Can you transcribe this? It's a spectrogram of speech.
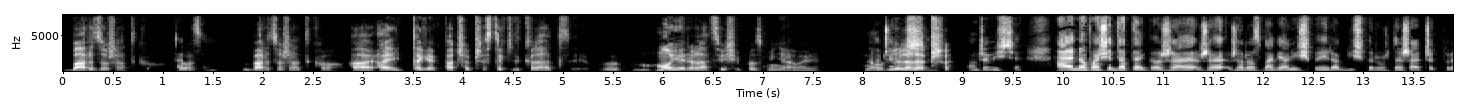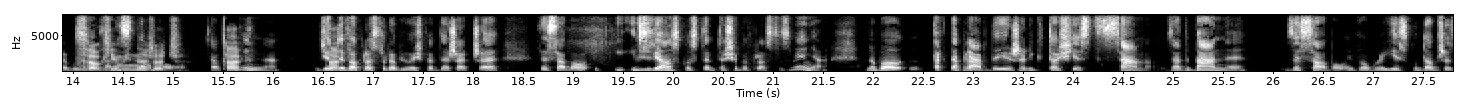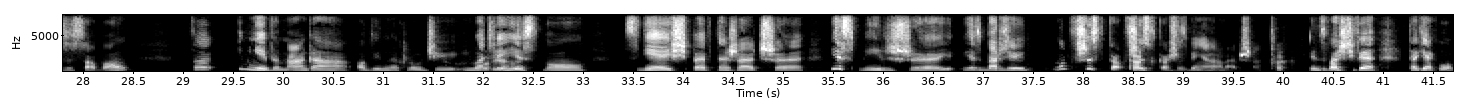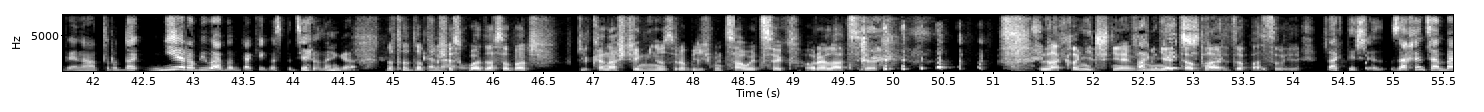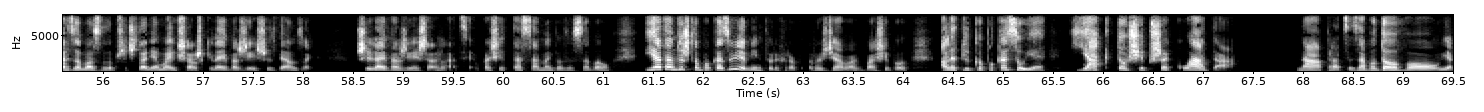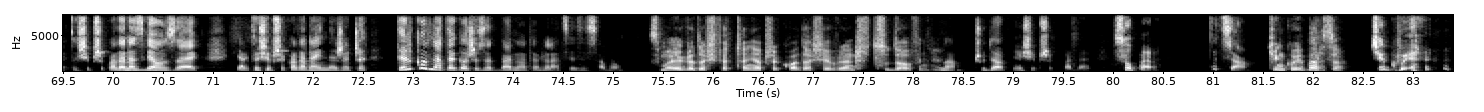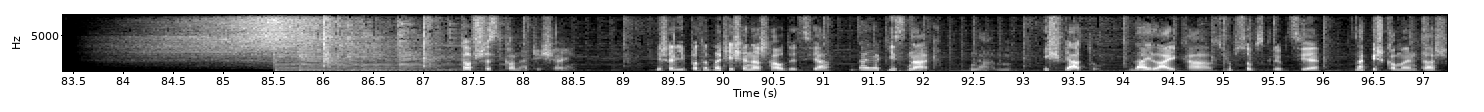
bardzo rzadko. Bardzo. bardzo rzadko. A, a tak jak patrzę przez te kilka lat, y, moje relacje się pozmieniały na o wiele Oczywiście. lepsze. Oczywiście. Ale no właśnie dlatego, że, że, że rozmawialiśmy i robiliśmy różne rzeczy, które były Całkiem inne rzeczy. Całkiem Tak. inne. Gdzie Tak. ty po prostu robiłeś pewne rzeczy ze sobą i, i w związku z tym to się po prostu zmienia. No bo tak naprawdę, jeżeli ktoś jest sam zadbany ze sobą i w ogóle jest mu dobrze ze sobą, to i mniej wymaga od innych ludzi i łatwiej jest mu znieść pewne rzeczy, jest milszy, jest bardziej, no wszystko, wszystko się zmienia na lepsze. Tak. Więc właściwie, tak jak mówię, no trudno, nie robiłabym takiego specjalnego. No to dobrze się kanału. składa. Zobacz, w kilkanaście minut zrobiliśmy cały cykl o relacjach. Lakonicznie. Mnie to Faktycznie. bardzo pasuje. Faktycznie, zachęcam bardzo mocno do przeczytania mojej książki Najważniejszy Związek, czy Najważniejsza Relacja. Właśnie ta samego ze sobą. I ja tam zresztą pokazuję w niektórych ro- rozdziałach właśnie, bo, ale tylko pokazuję, jak to się przekłada na pracę zawodową, jak to się przekłada na związek, jak to się przekłada na inne rzeczy, tylko dlatego, że zadbamy o tę relację ze sobą. Z mojego doświadczenia przekłada się wręcz cudownie. No, cudownie się przekłada. Super. To co? Dziękuję bardzo. Dziękuję. To wszystko na dzisiaj. Jeżeli podoba Ci się nasza audycja, daj jakiś znak nam i światu. Daj lajka, zrób subskrypcję, napisz komentarz,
